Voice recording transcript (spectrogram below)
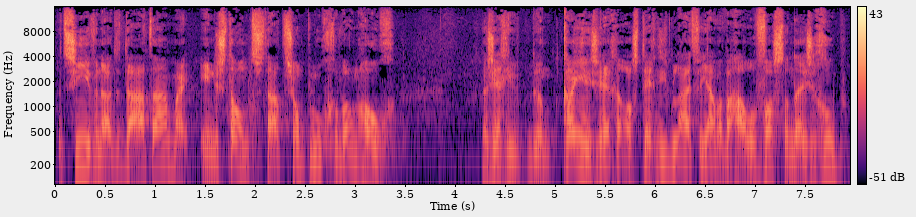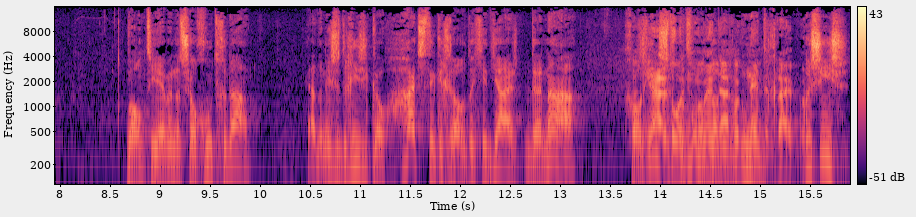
Dat zie je vanuit de data, maar in de stand staat zo'n ploeg gewoon hoog. Dan, zeg je, dan kan je zeggen als technisch beleid van ja, maar we houden vast aan deze groep. Want die hebben het zo goed gedaan. Ja, dan is het risico hartstikke groot dat je het jaar daarna gewoon juist instort. het moment dat eigenlijk om in te grijpen. Precies.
